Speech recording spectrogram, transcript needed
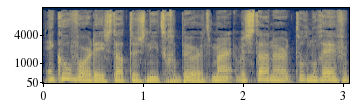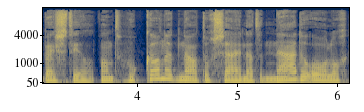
In Koevoorde is dat dus niet gebeurd. Maar we staan er toch nog even bij stil. Want hoe kan het nou toch zijn dat na de oorlog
